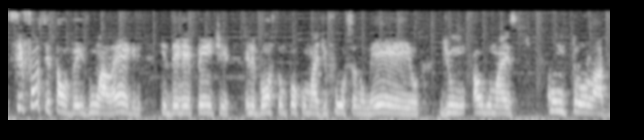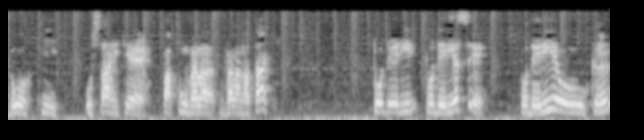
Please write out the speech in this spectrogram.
se fosse talvez um alegre, que de repente ele gosta um pouco mais de força no meio, de um algo mais controlador que o Sarri que é papum vai lá, vai lá no ataque, poderia, poderia ser. Poderia o Khan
